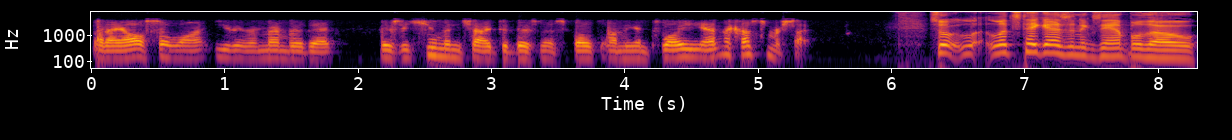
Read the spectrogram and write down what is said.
But I also want you to remember that there's a human side to business, both on the employee and the customer side. So l- let's take as an example, though,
